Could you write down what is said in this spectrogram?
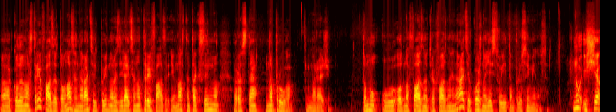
е, коли у нас три фази, то у нас генерація відповідно розділяється на три фази, і у нас не так сильно росте напруга в мережі. Тому у однофазної трьохфазної генерації в кожної є свої там плюси-мінуси. Ну і ще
